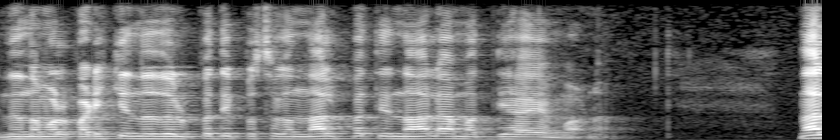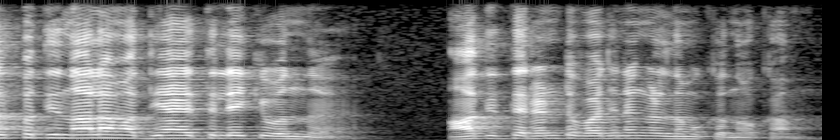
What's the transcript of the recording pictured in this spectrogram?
ഇന്ന് നമ്മൾ പഠിക്കുന്നത് ഉൽപ്പത്തി പുസ്തകം നാൽപ്പത്തിനാലാം അധ്യായമാണ്. നാൽപ്പത്തിനാലാം അധ്യായത്തിലേക്ക് വന്ന് ആദ്യത്തെ രണ്ട് വചനങ്ങൾ നമുക്ക് നോക്കാം.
